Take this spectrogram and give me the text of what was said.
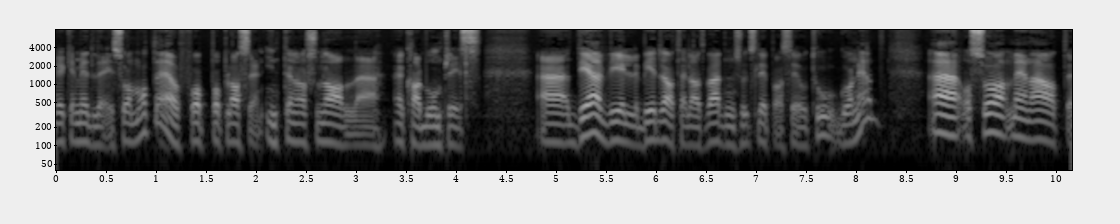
virkemidlet i så måte er å få på plass en internasjonal karbonpris. Det vil bidra til at verdens utslipp av CO2 går ned. Og så mener jeg at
